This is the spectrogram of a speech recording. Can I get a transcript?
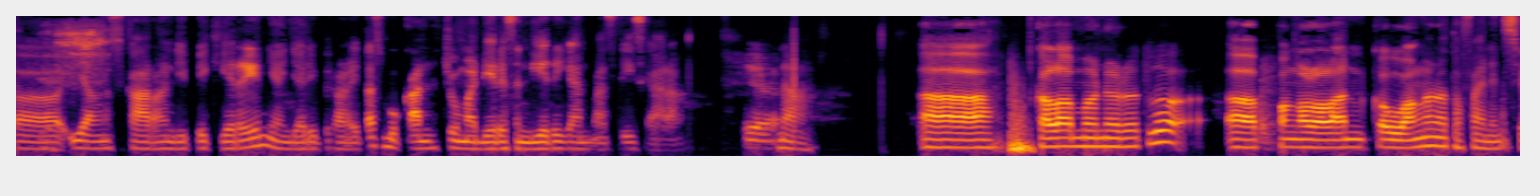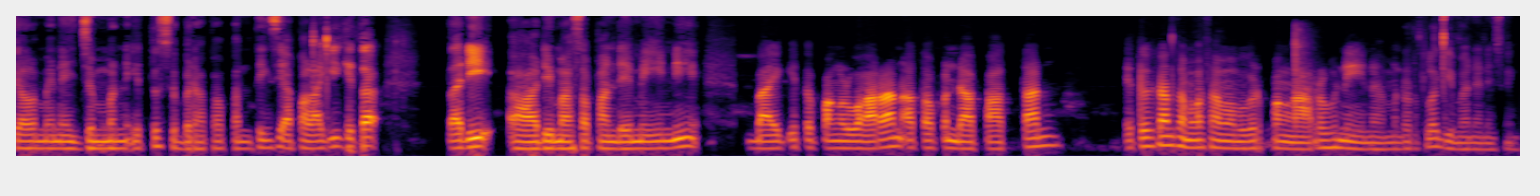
uh, yang sekarang dipikirin yang jadi prioritas bukan cuma diri sendiri kan pasti sekarang. Yeah. Nah, uh, kalau menurut lu uh, pengelolaan keuangan atau financial management itu seberapa penting sih? Apalagi kita tadi uh, di masa pandemi ini baik itu pengeluaran atau pendapatan itu kan sama-sama berpengaruh nih. Nah, menurut lo gimana nih, Sing?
